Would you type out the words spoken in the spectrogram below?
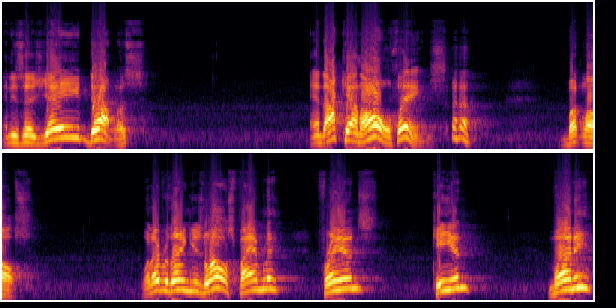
And he says, Yea, doubtless, and I count all things but loss. Well, everything is lost family, friends, kin, money,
